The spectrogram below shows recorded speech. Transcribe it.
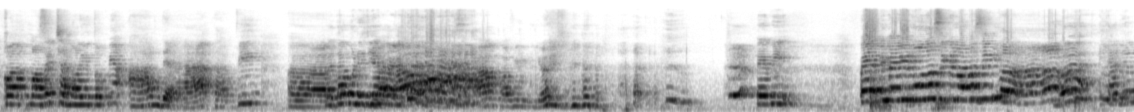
kalau maksudnya channel YouTube-nya ada tapi eh, Nggak tahu mau siapa. tahu apa videonya Baby Baby baby mulu sih kenapa sih mbak? gua cadel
